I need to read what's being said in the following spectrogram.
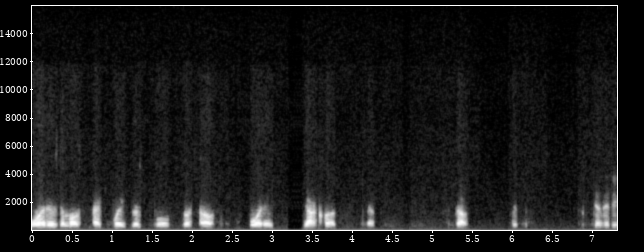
what is the most effective way you're seeing yourself supporting yacht club? community.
